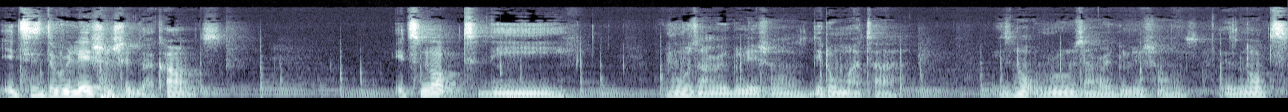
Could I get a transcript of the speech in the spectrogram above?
it is the relationship that counts. It's not the rules and regulations. They don't matter. It's not rules and regulations. It's not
